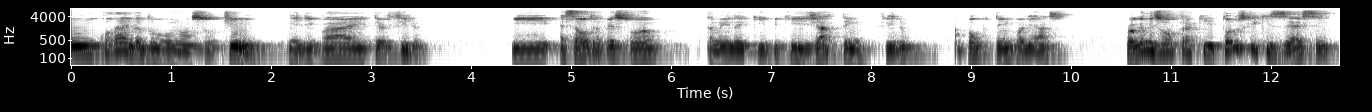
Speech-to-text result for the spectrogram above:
Um colega do nosso time, ele vai ter filho. E essa outra pessoa também da equipe, que já tem filho, há pouco tempo, aliás, organizou para que todos que quisessem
